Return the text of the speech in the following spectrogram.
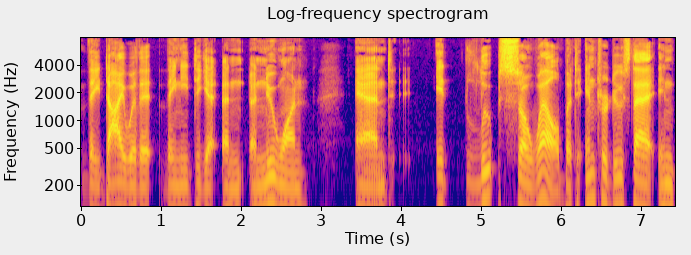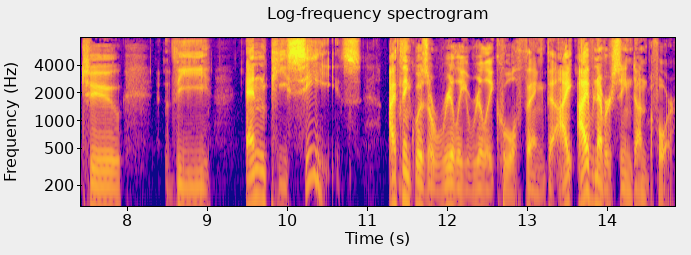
they die with it. They need to get a, a new one, and it loops so well, but to introduce that into the NPCs, I think was a really, really cool thing that I, I've never seen done before.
